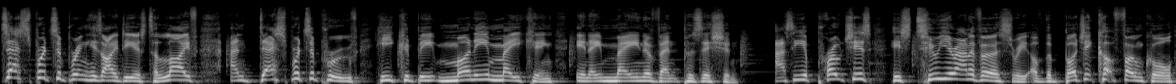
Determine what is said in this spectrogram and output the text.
Desperate to bring his ideas to life and desperate to prove he could be money making in a main event position. As he approaches his two year anniversary of the budget cut phone call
